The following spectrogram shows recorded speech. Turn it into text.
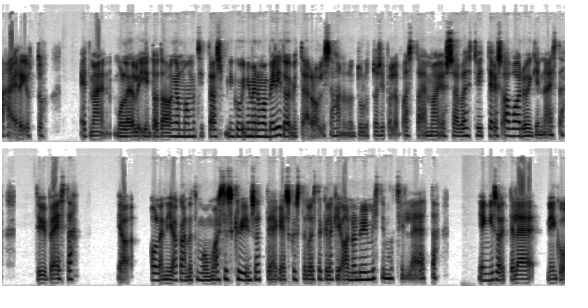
vähän eri juttu. Että mä en, mulla ei ole tota ongelmaa, mutta sitten taas niin kuin nimenomaan pelitoimittajan roolissahan on tullut tosi paljon vastaan. Ja mä jossain vaiheessa Twitterissä avauduinkin näistä tyypeistä. Ja olen jakanut muun muassa screenshotteja keskusteluista kylläkin anonyymisti, mutta silleen, että jengi soittelee niin kuin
